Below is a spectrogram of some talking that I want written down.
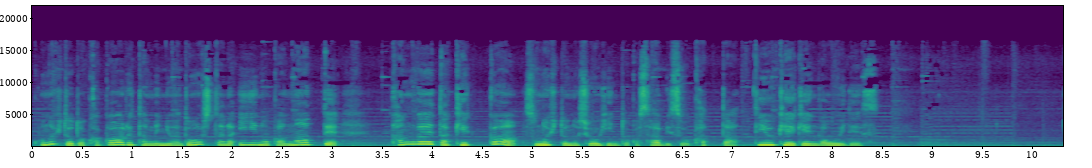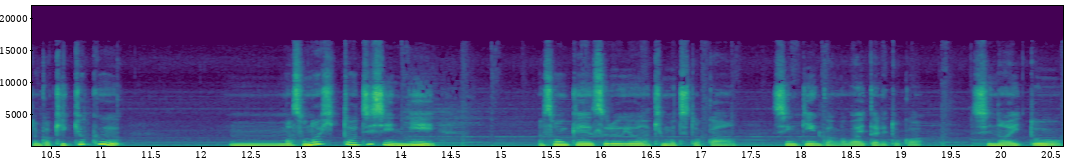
この人と関わるためにはどうしたらいいのかなって考えた結果その人の商品とかサービスを買ったっていう経験が多いです。なんか結局うーん、まあ、その人自身に尊敬するような気持ちとか親近感が湧いたりとかしないと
